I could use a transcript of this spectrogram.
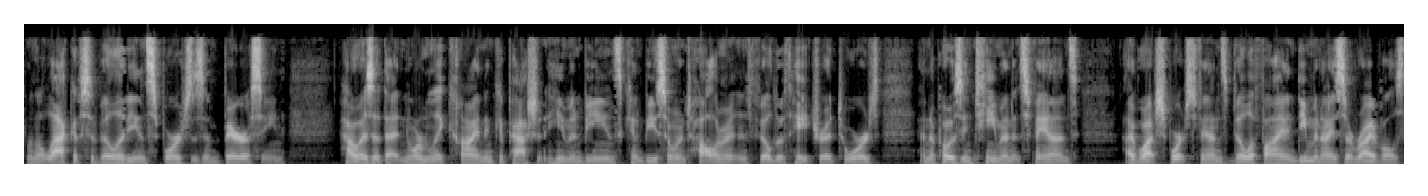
when the lack of civility in sports is embarrassing. How is it that normally kind and compassionate human beings can be so intolerant and filled with hatred towards an opposing team and its fans? I've watched sports fans vilify and demonize their rivals.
